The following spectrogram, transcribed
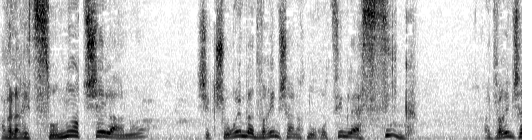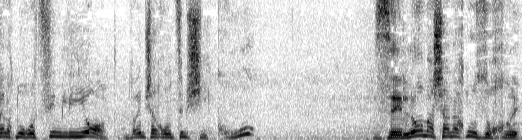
אבל הרצונות שלנו, שקשורים לדברים שאנחנו רוצים להשיג, הדברים שאנחנו רוצים להיות, הדברים שאנחנו רוצים שיקרו, זה לא מה שאנחנו זוכרים.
